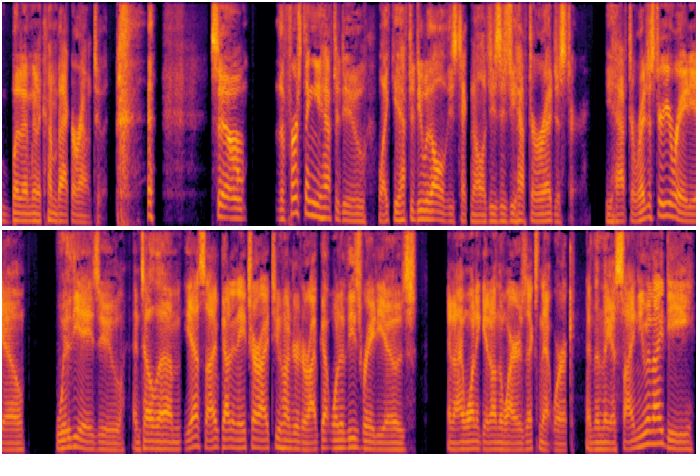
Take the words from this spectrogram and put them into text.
but I'm going to come back around to it. so the first thing you have to do, like you have to do with all of these technologies, is you have to register. You have to register your radio with Yaesu and tell them, yes, I've got an HRI 200 or I've got one of these radios and I want to get on the WiresX network. And then they assign you an ID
